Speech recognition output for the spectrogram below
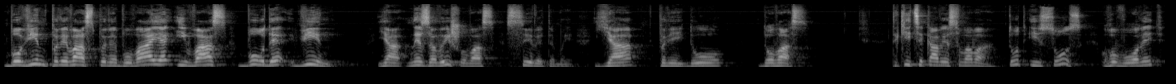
бо Він при вас перебуває і вас буде Він. Я не залишу вас сиритами, я прийду до вас. Такі цікаві слова. Тут Ісус говорить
